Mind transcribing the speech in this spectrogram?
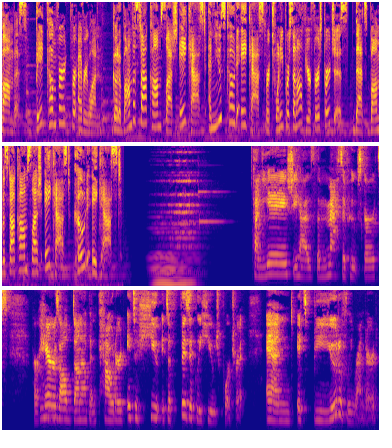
Bombas. Big comfort for everyone. Go to bombas.com slash ACAST and use code ACAST for 20% off your first purchase. That's bombas.com slash ACAST. Code ACAST. Panier, she has the massive hoop skirts. Her hair mm-hmm. is all done up and powdered. It's a huge, it's a physically huge portrait. And it's beautifully rendered,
